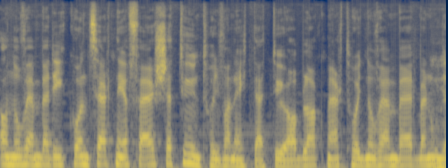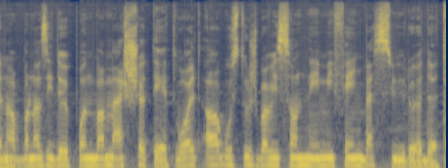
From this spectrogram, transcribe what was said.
a novemberi koncertnél fel se tűnt, hogy van egy tetőablak, mert hogy novemberben uh-huh. ugyanabban az időpontban már sötét volt, augusztusban viszont némi fénybe szűrődött.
